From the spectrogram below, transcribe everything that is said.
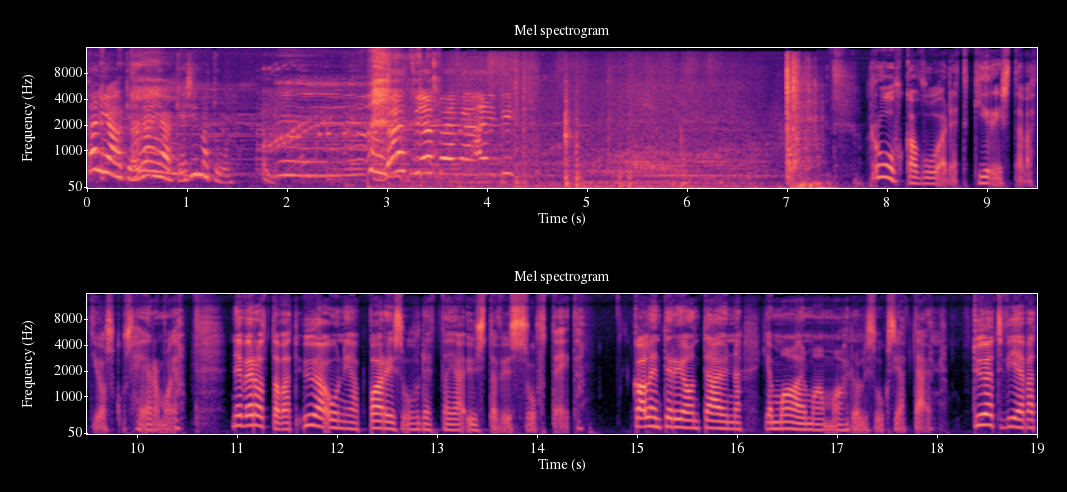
Tän jälkeen, tän jälkeen, sit mä tuun. Työpäivää, äiti. Ruuhkavuodet kiristävät joskus hermoja. Ne verottavat yöunia, parisuhdetta ja ystävyyssuhteita. Kalenteri on täynnä ja maailma on mahdollisuuksia täynnä. Työt vievät,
